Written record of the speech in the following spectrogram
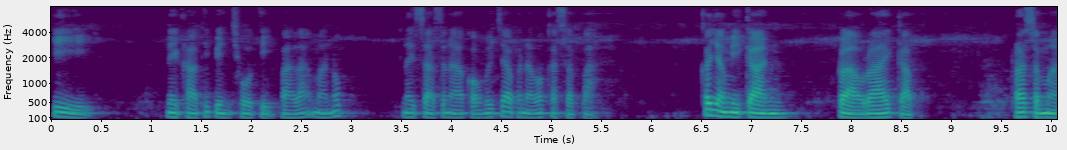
ที่ในคราวที่เป็นโชติปาละมานพในศาสนาของพระเจ้าพนาวกัสสปะ ก็ยังมีการกล่าวร้ายกับพระสัมมา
